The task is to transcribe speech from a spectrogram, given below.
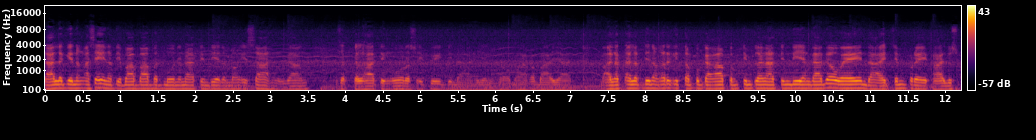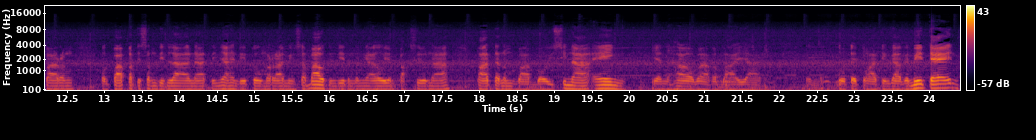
lalagyan ng asin at ibababad muna natin din ng mga isa hanggang isa't kalahating oras ay pwede na yan ha, mga kabayan. Maalat-alat din ang karikit ang pagkakapagtimpla natin din ang gagawin dahil siyempre halos parang pagpapatisan din lang natin niya hindi to maraming sabaw. Hindi naman nga ho yung paksiw na pata ng baboy. Sinaing. Yan ho mga kabayan. Ito itong ating gagamitin.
